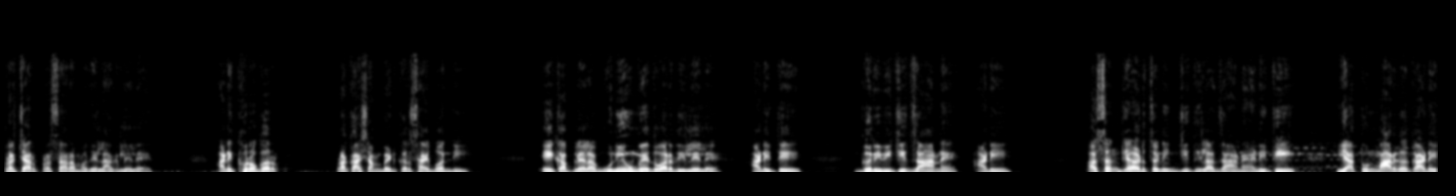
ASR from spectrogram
प्रचार प्रसारामध्ये लागलेले आहेत. आणि खरोखर प्रकाश आंबेडकर साहेबांनी एक आपल्याला गुणी उमेदवार दिलेले आहे आणि ते गरिबीची जाण आहे आणि असंख्य अडचणींची तिला जाण आहे आणि ती यातून मार्ग काढेल.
